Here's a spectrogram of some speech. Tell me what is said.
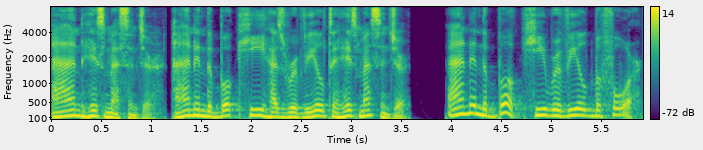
and His Messenger, and in the book He has revealed to His Messenger, and in the book He revealed before.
